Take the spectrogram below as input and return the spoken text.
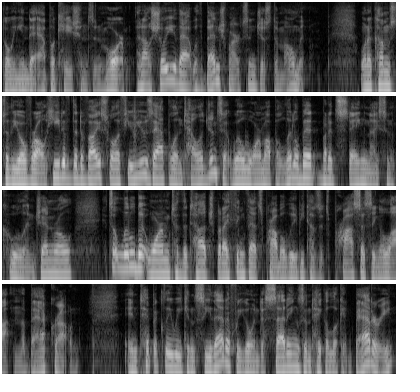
going into applications and more. And I'll show you that with benchmarks in just a moment. When it comes to the overall heat of the device, well, if you use Apple Intelligence, it will warm up a little bit, but it's staying nice and cool in general. It's a little bit warm to the touch, but I think that's probably because it's processing a lot in the background. And typically we can see that if we go into settings and take a look at battery.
